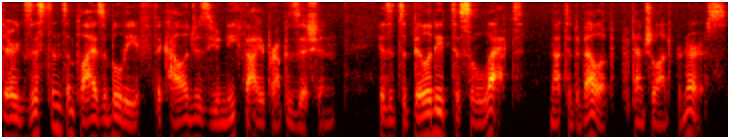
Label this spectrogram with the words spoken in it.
Their existence implies a belief that college's unique value proposition is its ability to select, not to develop, potential entrepreneurs.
